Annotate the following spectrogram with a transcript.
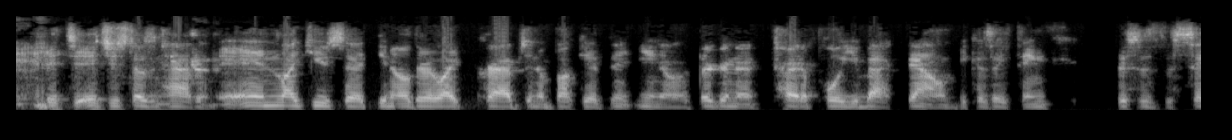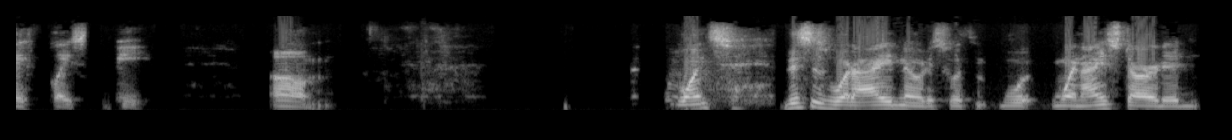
it it just doesn't happen. And like you said, you know, they're like crabs in a bucket. That you know they're gonna try to pull you back down because they think this is the safe place to be. Um, once this is what I noticed with when I started.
